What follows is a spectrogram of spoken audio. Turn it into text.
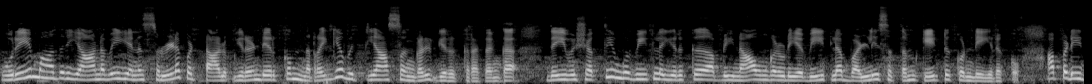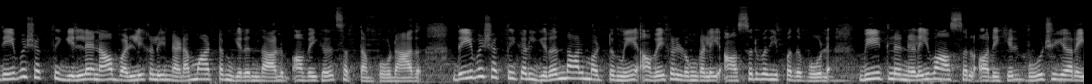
ஒரே மாதிரியானவை என சொல்லப்பட்டாலும் இரண்டிற்கும் நிறைய வித்தியாசங்கள் இருக்கிறதுங்க. தெய்வ சக்தி உங்கள் வீட்டில் இருக்குது அப்படின்னா உங்களுடைய வீட்டில் வள்ளி சத்தம் கேட்டுக்கொண்டே இருக்கும். அப்படி தெய்வ சக்தி இல்லைன்னா வள்ளிகளின் நடமாட்டம் இருந்தாலும் அவைகள் சத்தம் போடாது. தெய்வ சக்திகள் இருந்தால் மட்டுமே அவைகள் உங்களை ஆசிர்வதிப்பது போல. வீட்டில் நிலைவாசல் அருகில் பூஜை அறை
